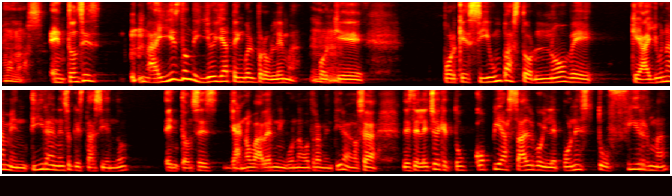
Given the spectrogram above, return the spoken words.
Vámonos. Entonces, ahí es donde yo ya tengo el problema, porque, porque si un pastor no ve que hay una mentira en eso que está haciendo, entonces ya no va a haber ninguna otra mentira. O sea, desde el hecho de que tú copias algo y le pones tu firma,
